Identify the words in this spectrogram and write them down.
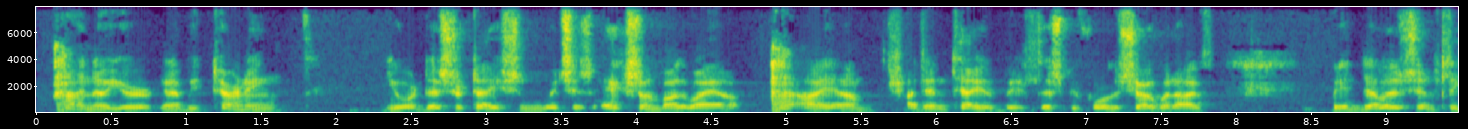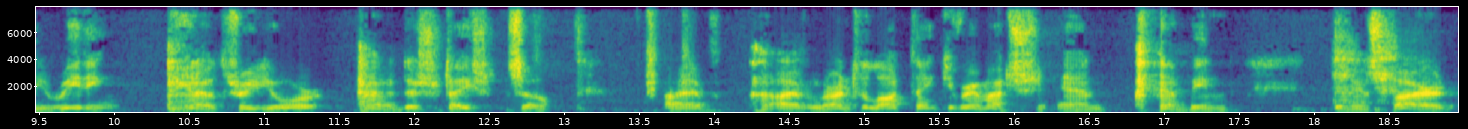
I know you're going to be turning your dissertation, which is excellent, by the way. I, I, um, I didn't tell you this before the show, but I've been diligently reading you know, through your uh, dissertation. So I've I've learned a lot. Thank you very much, and I've been been inspired.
